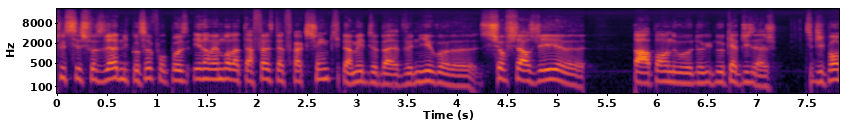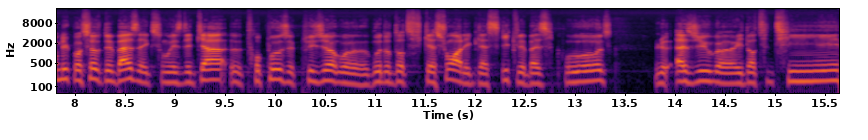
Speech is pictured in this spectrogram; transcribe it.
toutes ces choses-là, Microsoft propose énormément d'interfaces d'abstraction qui permettent de bah, venir euh, surcharger euh, par rapport à nos, nos- cas d'usage. Typiquement, Microsoft de base, avec son SDK, euh, propose plusieurs modes d'authentification, les classiques, le Basic Rose, le Azure Identity,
